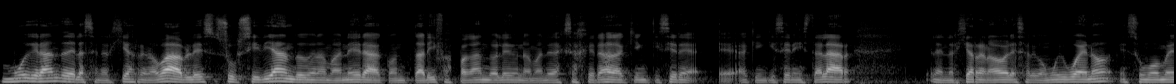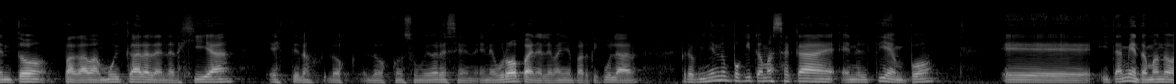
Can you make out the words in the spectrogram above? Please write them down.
muy grande de las energías renovables, subsidiando de una manera, con tarifas pagándole de una manera exagerada a quien quisiera, eh, a quien quisiera instalar. La energía renovable es algo muy bueno. En su momento pagaba muy cara la energía este, los, los, consumidores en, Europa, en Alemania en particular. Pero viniendo un poquito más acá en el tiempo, eh, y también tomando,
